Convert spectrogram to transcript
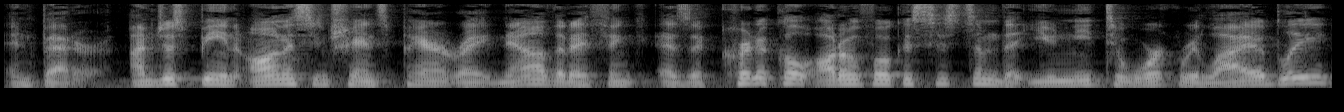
and better. I'm just being honest and transparent right now that I think as a critical autofocus system that you need to work reliably,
